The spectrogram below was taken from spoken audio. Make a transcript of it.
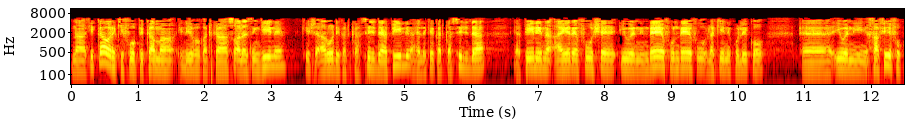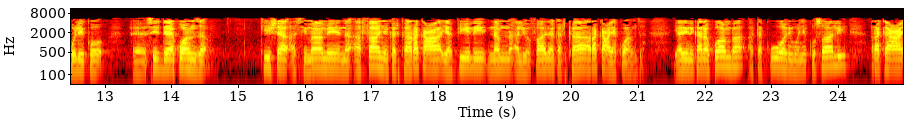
Na kikao ni kifupi kama ilivyo katika swala zingine. Kisha arudi katika sijida ya pili aelekee katika sijida ya pili na airefushe iwe ni ndefu ndefu lakini kuliko e, iwe ni hafifu kuliko e, sijida ya kwanza. Kisha asimame na afanye katika raka ya pili namna aliyofanya katika raka ya kwanza yani ni kana kwamba atakuwa ni mwenye kusali rakaa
